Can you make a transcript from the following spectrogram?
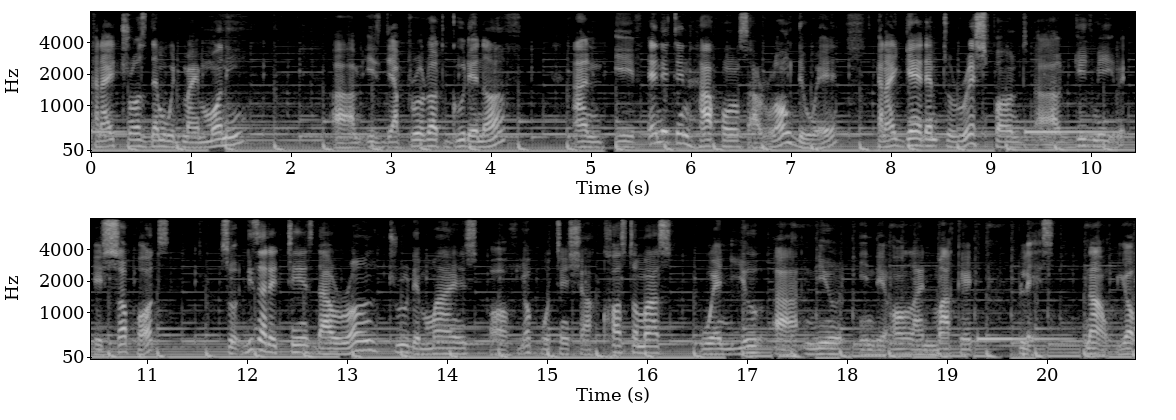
Can i trust them with my money? Um, is their product good enough? And if anything happens along the way can i get them to respond uh, give me a support so these are the things that run through the minds of your potential customers when you are new in the online marketplace. Now, your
